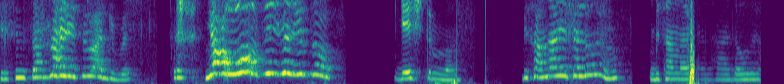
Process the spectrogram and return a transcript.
Birisinin sandalyesi var gibi. ya of düşme şurada. Geçtim ben. Bir sandalye yeterli oluyor mu? Bir sandalye herhalde oluyor.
